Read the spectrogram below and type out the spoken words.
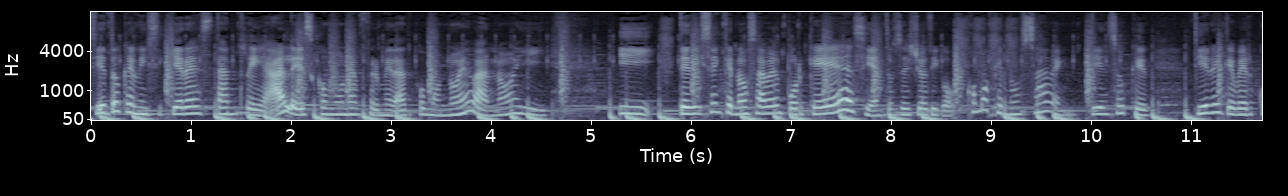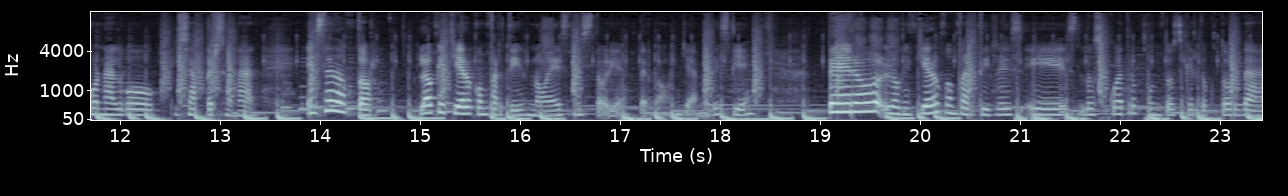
siento que ni siquiera es tan real, es como una enfermedad como nueva, ¿no? Y, y te dicen que no saben por qué es y entonces yo digo, ¿cómo que no saben? Pienso que tiene que ver con algo quizá personal. Este doctor, lo que quiero compartir no es mi historia, perdón, ya me desvié, pero lo que quiero compartirles es los cuatro puntos que el doctor da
